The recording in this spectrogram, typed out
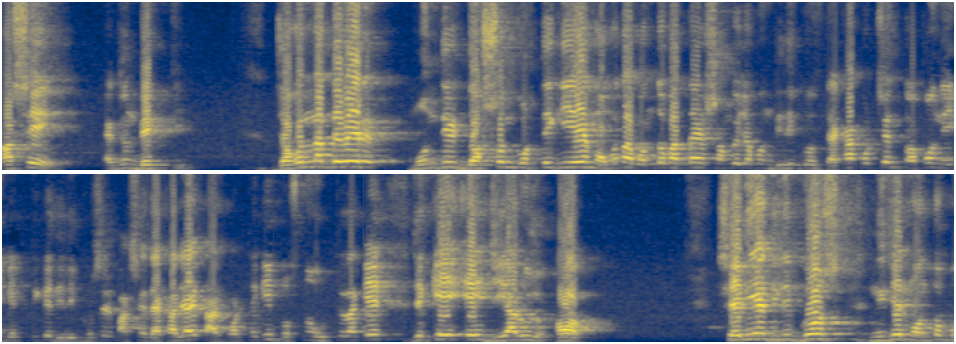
পাশে একজন ব্যক্তি। জগন্নাথ দেবের মন্দির দর্শন করতে গিয়ে মমতা বন্দ্যোপাধ্যায়ের সঙ্গে যখন দিলীপ ঘোষ দেখা করছেন, তখন এই ব্যক্তিকে দিলীপ ঘোষের পাশে দেখা যায়। তারপর থেকেই প্রশ্ন উঠতে থাকে যে কে এই জিয়ারুল হক? সে নিয়ে দিলীপ ঘোষ নিজের মন্তব্য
